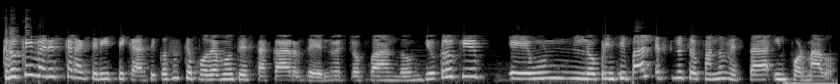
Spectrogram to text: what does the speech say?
Creo que hay varias características y cosas que podemos destacar de nuestro fandom. Yo creo que eh, lo principal es que nuestro fandom está informado.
